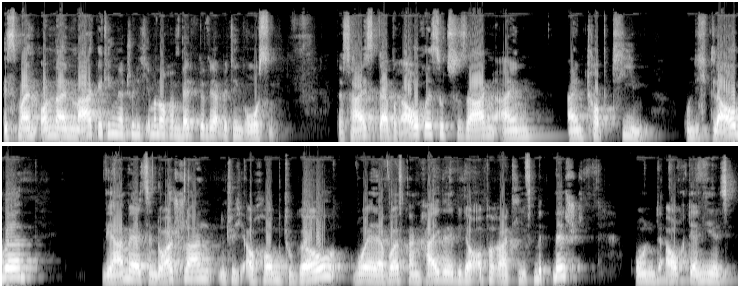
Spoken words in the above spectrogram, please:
ist mein Online-Marketing natürlich immer noch im Wettbewerb mit den Großen. Das heißt, da braucht es sozusagen ein, ein Top-Team. Und ich glaube, wir haben ja jetzt in Deutschland natürlich auch Home to Go, wo ja der Wolfgang Heigel wieder operativ mitmischt und auch der Nils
